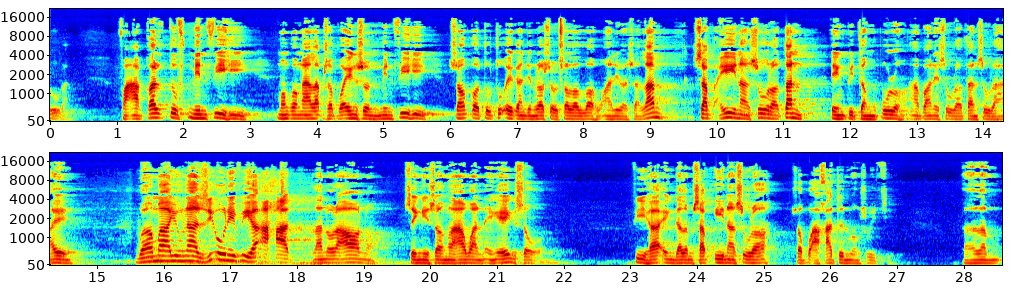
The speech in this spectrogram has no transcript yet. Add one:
surat. Fa aqaltu min fihi. Mongko ngalap sapa ingsun min fihi saka tutuke Kanjeng Rasul sallallahu alaihi wasallam sab'ina suratan. Ing pitung puluh apane suratan surahe wa ma yunaziuni fiha ahad lan ora ana sing iso nglawan ing ingsun fiha ing dalam sabina surah sapa ahadun wong suci dalam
